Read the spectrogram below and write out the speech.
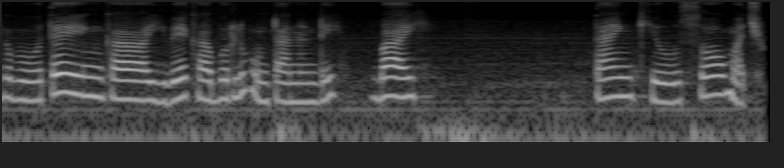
ఇకపోతే ఇంకా ఇవే కబుర్లు ఉంటానండి. Bye. Thank you so much.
